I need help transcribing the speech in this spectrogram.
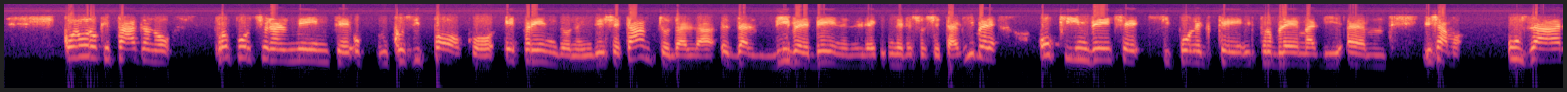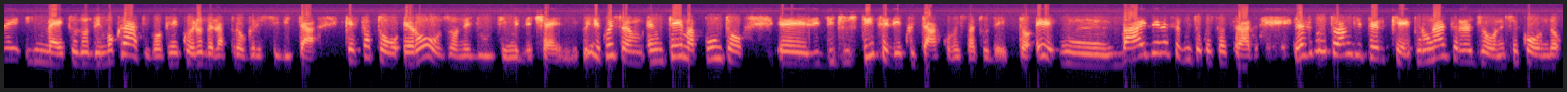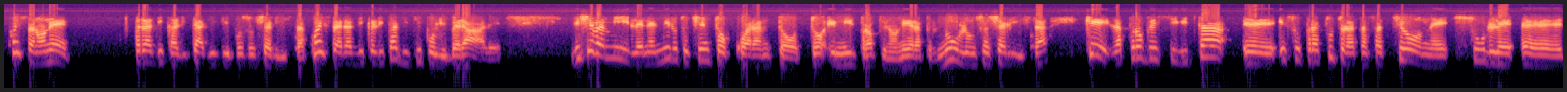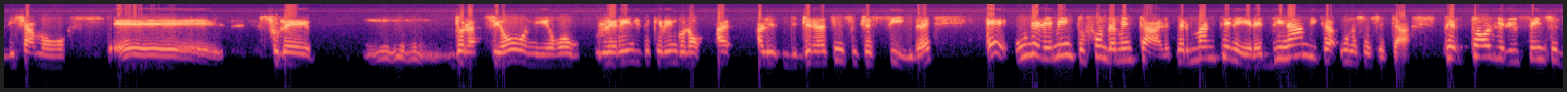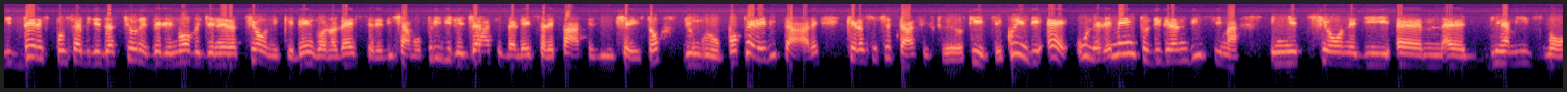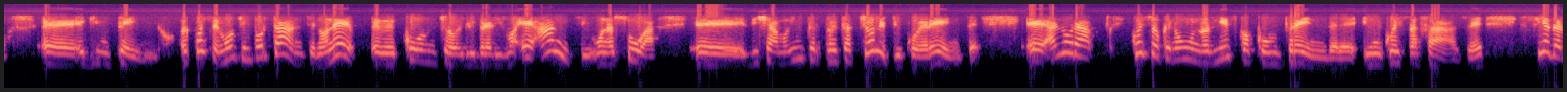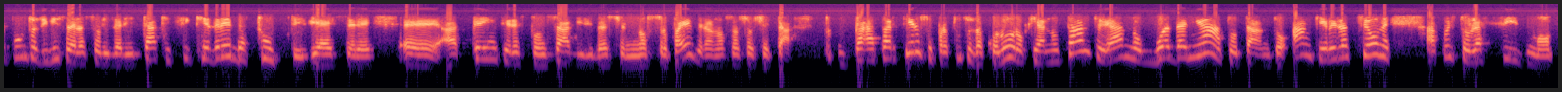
Coloro che pagano proporzionalmente così poco e prendono invece tanto dalla, dal vivere bene nelle, nelle, società libere o chi invece si pone il, il problema di um, diciamo, usare il metodo democratico che è quello della progressività che è stato eroso negli ultimi decenni. Quindi questo è un, è un tema appunto eh, di giustizia e di equità come è stato detto e mh, mm, Biden ha seguito questa strada l'ha seguito anche perché per un'altra ragione, secondo, questa non è radicalità di tipo socialista, questa è radicalità di tipo liberale. Diceva Mille nel 1848, e Mill proprio non era per nulla un socialista, che la progressività eh, e soprattutto la tassazione sulle, eh, diciamo, eh, sulle mh, mm, donazioni o le rendite che vengono a, alle generazioni successive è un elemento fondamentale per mantenere dinamica una società, per togliere il senso di deresponsabilizzazione delle nuove generazioni che vengono ad essere diciamo, privilegiate dall'essere parte di un ceto, di un gruppo, per evitare che la società si sclerotizzi. Quindi è un elemento di grandissima iniezione di ehm, eh, dinamismo eh, e di impegno. E questo è molto importante, non è eh, contro il liberalismo, è anzi una sua eh, diciamo, interpretazione più coerente. Eh, allora, questo che non, riesco a comprendere in questa fase, sia dal punto di vista della solidarietà che si chiederebbe a tutti di essere eh, attenti e responsabili verso il nostro paese e la nostra società, a partire soprattutto da coloro che hanno tanto e hanno guadagnato tanto anche in relazione a questo lassismo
